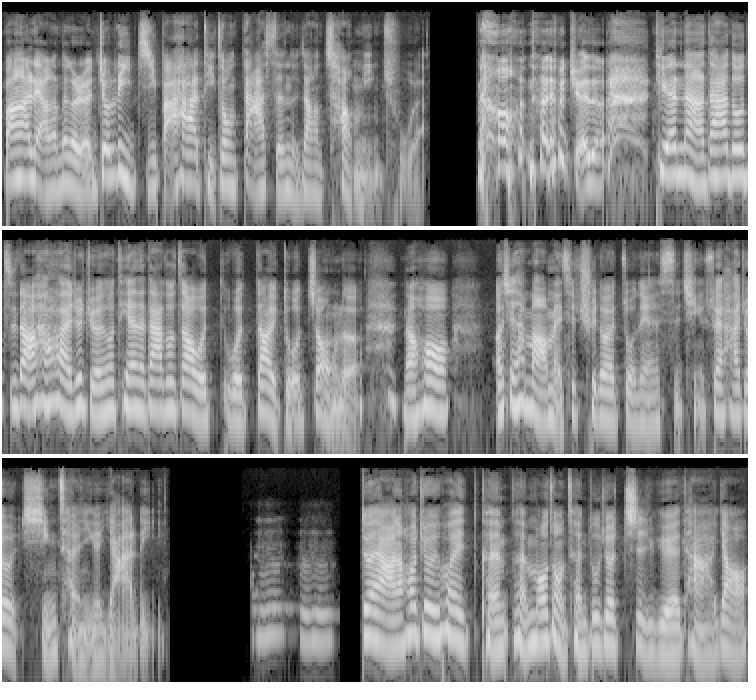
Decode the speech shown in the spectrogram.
帮他量的那个人就立即把他的体重大声的这样唱明出来。然后他就觉得天哪，大家都知道。他后来就觉得说天哪，大家都知道我我到底多重了。然后，而且他们好像每次去都会做这件事情，所以他就形成一个压力。嗯嗯，对啊，然后就会可能可能某种程度就制约他要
